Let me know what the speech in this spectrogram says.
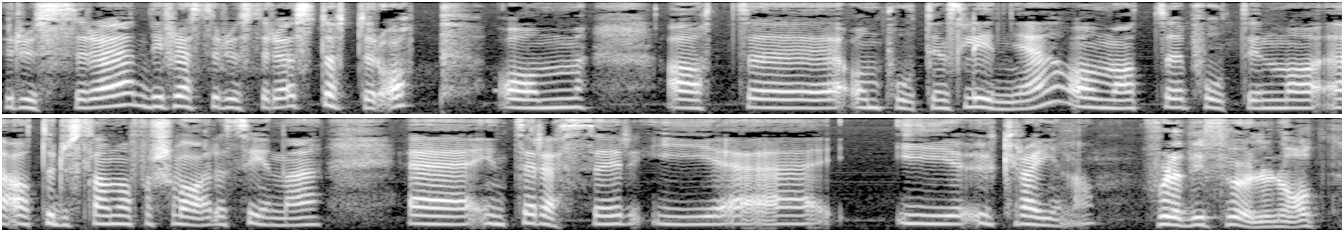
russere, de fleste russere, støtter opp om, at, om Putins linje, om at, Putin må, at, Russland må forsvare sine interesser i i Ukraina. Fordi de føler nå at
